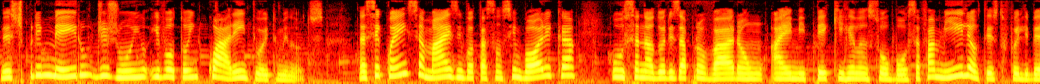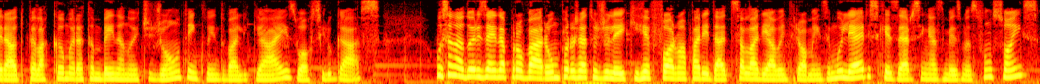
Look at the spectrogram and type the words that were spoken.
neste 1 de junho e votou em 48 minutos. Na sequência, mais em votação simbólica, os senadores aprovaram a MP que relançou o Bolsa Família. O texto foi liberado pela Câmara também na noite de ontem, incluindo o Vale Gás, o Auxílio Gás. Os senadores ainda aprovaram um projeto de lei que reforma a paridade salarial entre homens e mulheres que exercem as mesmas funções.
